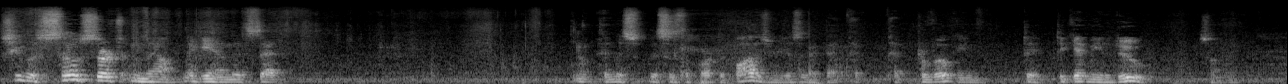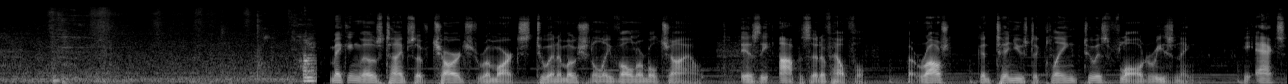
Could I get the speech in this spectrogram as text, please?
She was so certain. Now, again, it's that. And this, this is the part that bothers me. Is that that, that, that provoking to, to get me to do something. Making those types of charged remarks to an emotionally vulnerable child is the opposite of helpful. But Rauch continues to cling to his flawed reasoning. He acts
